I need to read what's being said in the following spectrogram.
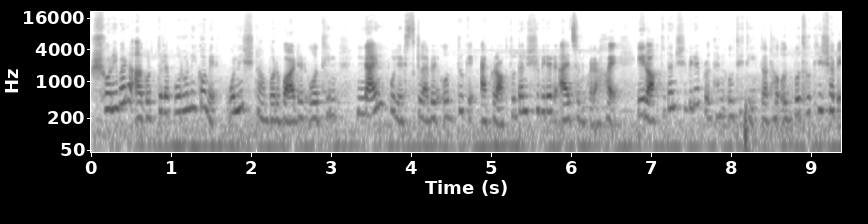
শনিবার আগরতলা পৌর নিগমের উনিশ নম্বর ওয়ার্ডের অধীন নাইন বুলেটস ক্লাবের উদ্যোগে এক রক্তদান শিবিরের আয়োজন করা হয়। এই রক্তদান শিবিরে প্রধান অতিথি তথা উদ্বোধক হিসাবে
